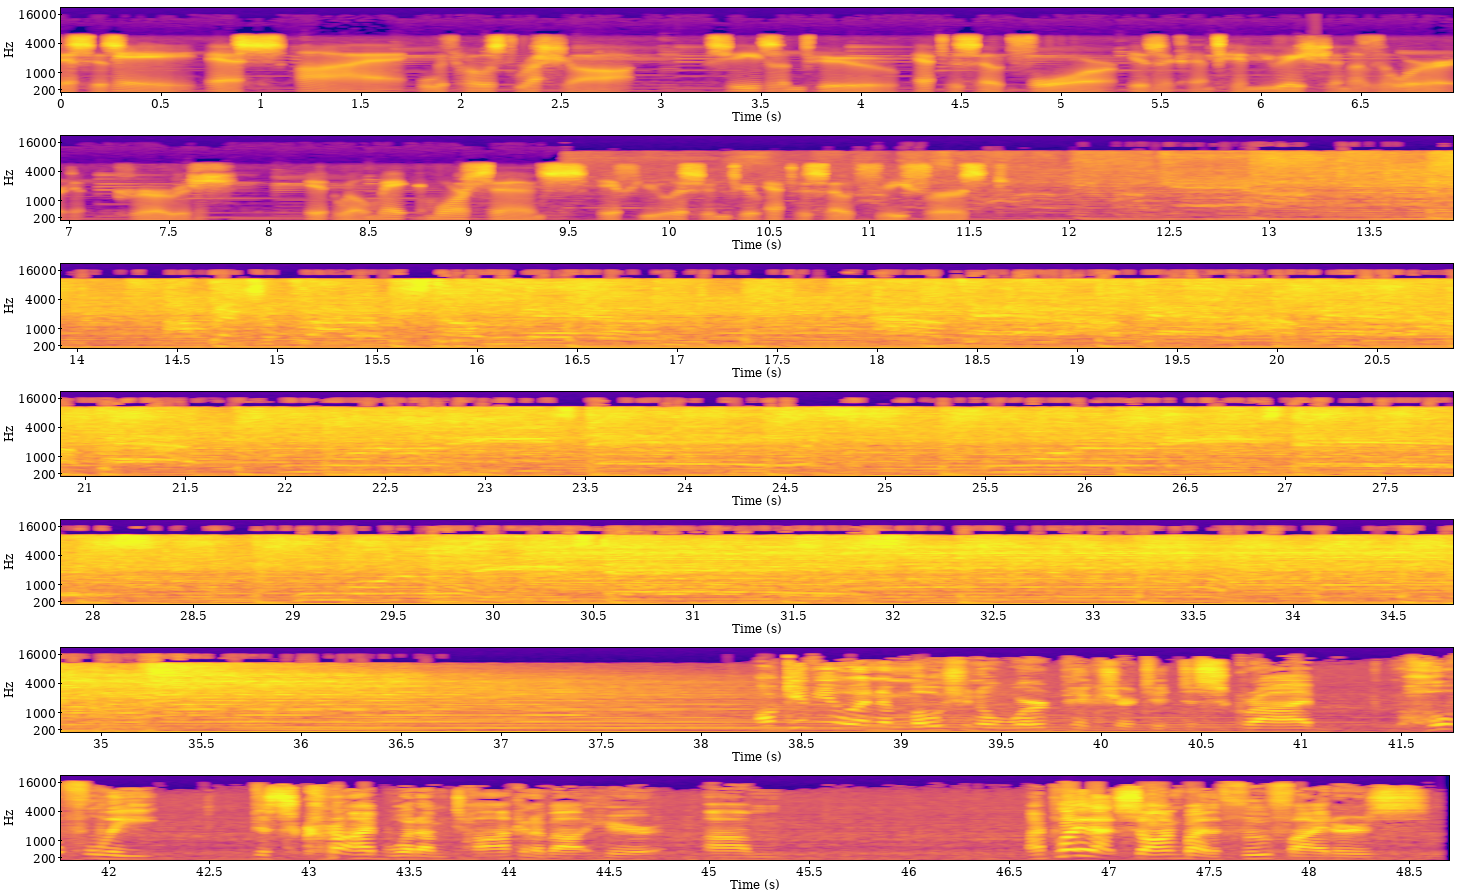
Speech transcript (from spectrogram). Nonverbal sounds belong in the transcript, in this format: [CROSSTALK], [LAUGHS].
This is ASI with host Russ Shaw. Season 2, Episode 4 is a continuation of the word courage. It will make more sense if you listen to Episode 3 first. I've been so proud of I'll give you an emotional word picture to describe, hopefully, describe what I'm talking about here. Um, I play that song by the Foo Fighters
